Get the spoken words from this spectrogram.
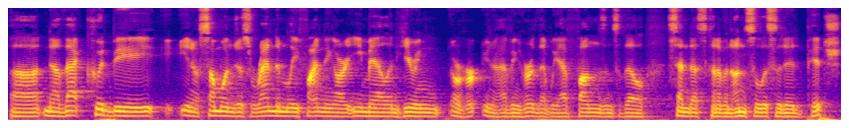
Uh, now that could be, you know, someone just randomly finding our email and hearing or you know having heard that we have funds, and so they'll send us kind of an unsolicited pitch.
